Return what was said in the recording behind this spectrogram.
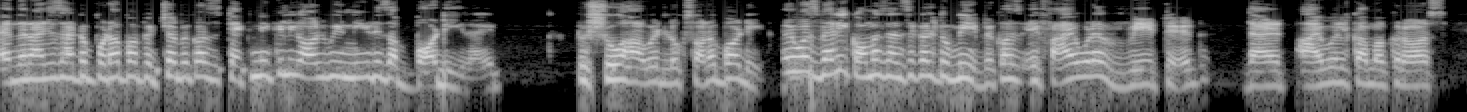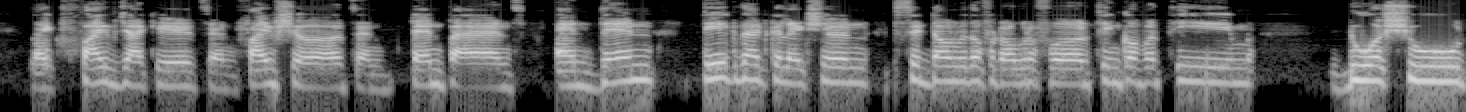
And then I just had to put up a picture because technically all we need is a body, right? To show how it looks on a body. It was very commonsensical to me because if I would have waited that I will come across like five jackets and five shirts and 10 pants and then take that collection, sit down with a photographer, think of a theme, do a shoot,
